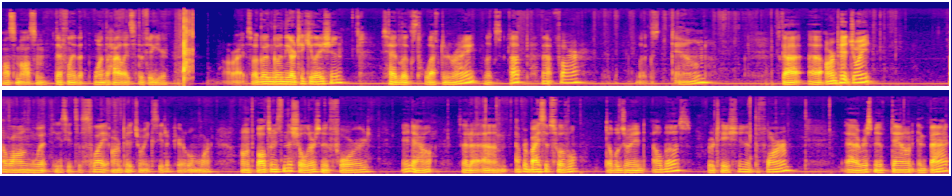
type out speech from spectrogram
Awesome, awesome. Definitely the, one of the highlights of the figure. Alright, so I'll go and go in the articulation. His head looks left and right, looks up that far, looks down. It's got uh, armpit joint, along with you can see it's a slight armpit joint. You can see it up here a little more. With ball joints in the shoulders, move forward and out. Got a um, upper bicep swivel, double jointed elbows, rotation at the forearm, uh, wrist move down and back.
